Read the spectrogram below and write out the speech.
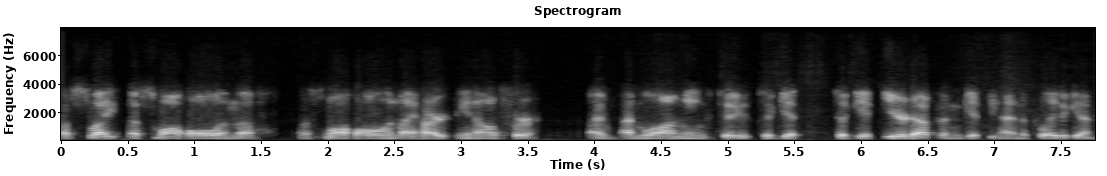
a slight a small hole in the a small hole in my heart, you know, for I'm, I'm longing to to get to get geared up and get behind the plate again.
